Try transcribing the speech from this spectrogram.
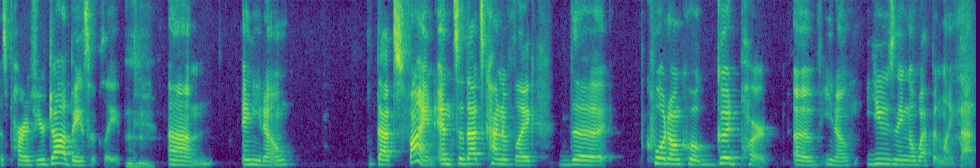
as part of your job, basically. Mhm. Um, and you know, that's fine. And so that's kind of like the quote unquote good part of you know using a weapon like that.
